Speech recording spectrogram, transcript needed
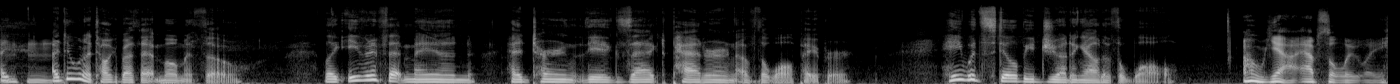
I mm-hmm. I do want to talk about that moment though. Like even if that man had turned the exact pattern of the wallpaper, he would still be jutting out of the wall. oh yeah absolutely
